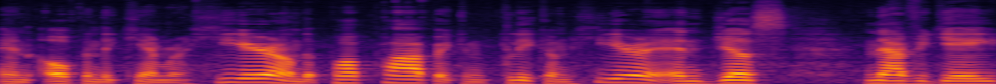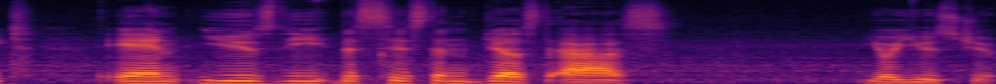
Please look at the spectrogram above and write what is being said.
and open the camera here on the pop-up. I can click on here and just navigate and use the, the system just as you're used to.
